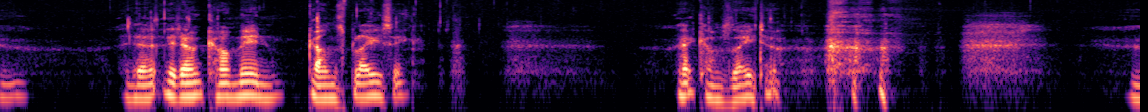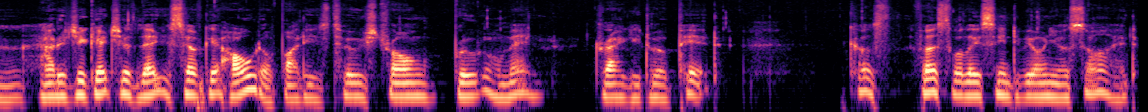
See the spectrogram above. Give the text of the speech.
They, don't, they don't come in guns blazing. That comes later. uh, how did you get your, let yourself get hold of by these two strong, brutal men, drag you to a pit? Because first of all, they seem to be on your side.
